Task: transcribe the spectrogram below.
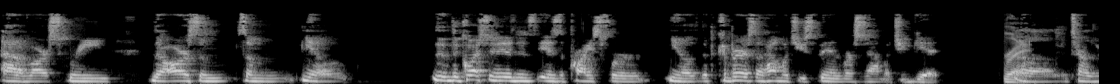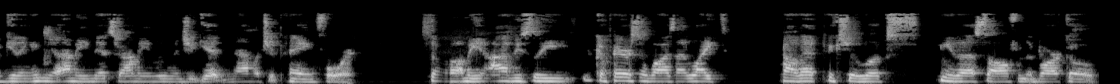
out of our screen. There are some, some, you know, the, the question is, is, is the price for, you know, the comparison of how much you spend versus how much you get. Uh, in terms of getting, you know, how many nits or how many lumens you get and how much you're paying for it. So, I mean, obviously, comparison wise, I liked how that picture looks, you know, that I saw from the Barco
